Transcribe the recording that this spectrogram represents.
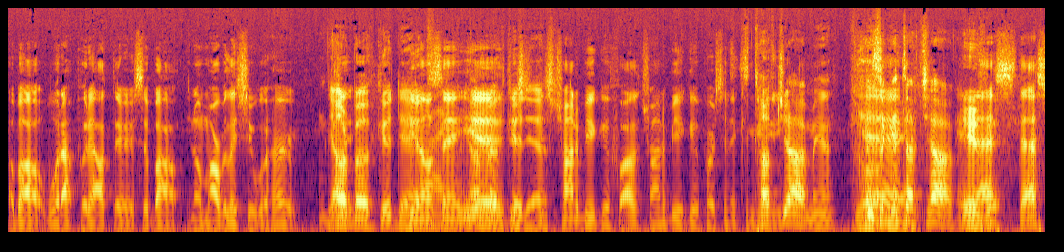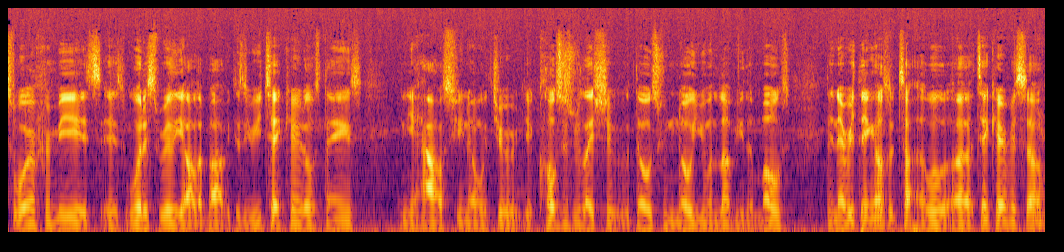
about what I put out there; it's about you know my relationship with her. Y'all are both good dads. You know what I'm Right. saying? Y'all are Yeah, both just, dads. just trying to be a good father, trying to be a good person in the community. tough job, man. Yeah. It's a good tough job. And Is it? that's that's where for me is is what it's really all about. Because if you take care of those things in your house, you know, with your your closest relationship with those who know you and love you the most, then everything else will, ta- will uh, take care of itself.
